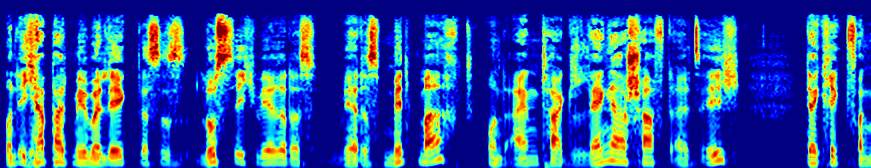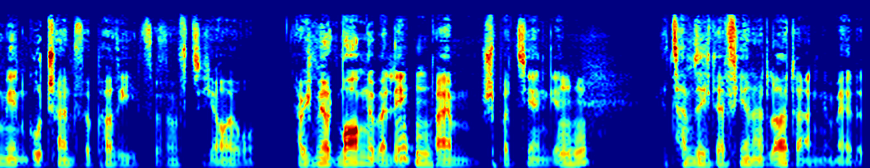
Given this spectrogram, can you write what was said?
Und ich habe halt mir überlegt, dass es lustig wäre, dass wer das mitmacht und einen Tag länger schafft als ich, der kriegt von mir einen Gutschein für Paris für 50 Euro. Habe ich mir heute Morgen überlegt Mhm. beim Spazierengehen. Mhm. Jetzt haben sich da 400 Leute angemeldet.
